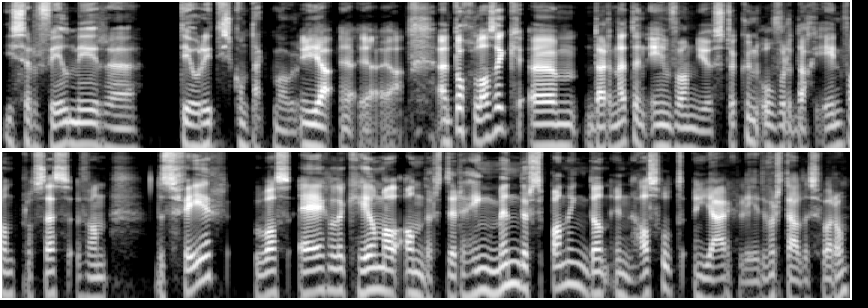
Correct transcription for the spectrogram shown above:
is er veel meer... Uh, theoretisch contact mogelijk. Ja, ja, ja, ja. En toch las ik um, daarnet in een van je stukken over dag één van het proces van de sfeer was eigenlijk helemaal anders. Er hing minder spanning dan in Hasselt een jaar geleden. Vertel eens waarom.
